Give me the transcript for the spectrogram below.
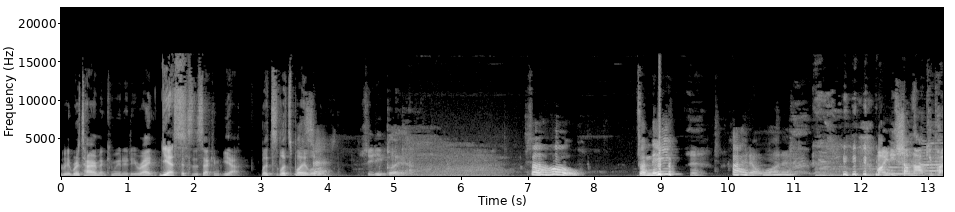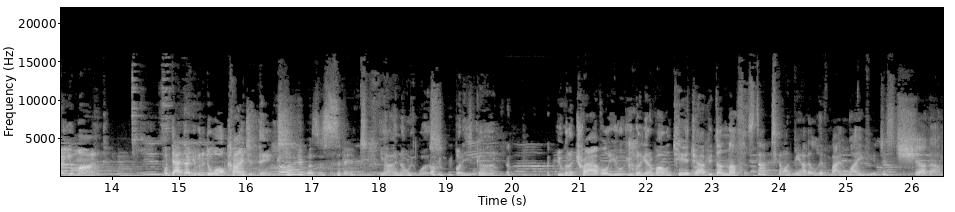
retirement community, right? Yes. It's the second. Yeah. Let's let's play a little. that? CD player. For who? For me? I don't want it. Mind you, something to occupy your mind. When Dad died, you're gonna do all kinds of things. Oh, he was a saint. Yeah, I know he was, oh, but he's gone. You're gonna travel. You you're gonna get a volunteer job. You've done nothing. Stop telling me how to live my life. You just shut up.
